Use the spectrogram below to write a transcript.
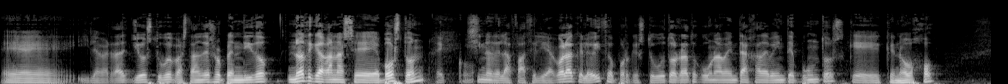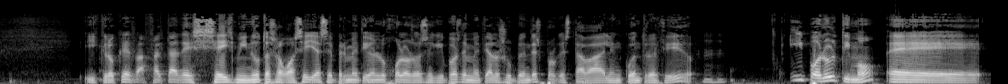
eh, y la verdad, yo estuve bastante sorprendido, no de que ganase Boston, Eco. sino de la facilidad con la que lo hizo, porque estuvo todo el rato con una ventaja de 20 puntos que, que no bajó. Y creo que a falta de 6 minutos o algo así ya se permitió en lujo los dos equipos de meter a los suplentes porque estaba el encuentro decidido. Y por último, eh,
